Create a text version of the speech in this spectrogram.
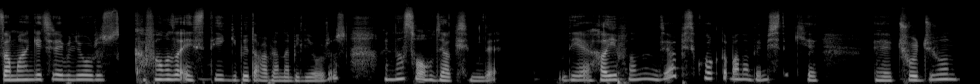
zaman geçirebiliyoruz. Kafamıza estiği gibi davranabiliyoruz. Hani nasıl olacak şimdi diye hayıflanınca psikolog da bana demişti ki e, çocuğun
